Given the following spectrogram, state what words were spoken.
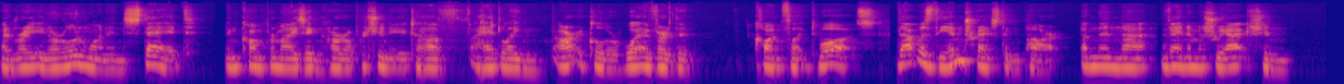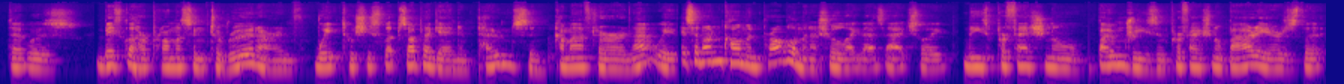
and writing her own one instead and compromising her opportunity to have a headline article or whatever the conflict was. That was the interesting part. And then that venomous reaction that was basically her promising to ruin her and wait till she slips up again and pounce and come after her in that way. It's an uncommon problem in a show like this, actually. These professional boundaries and professional barriers that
